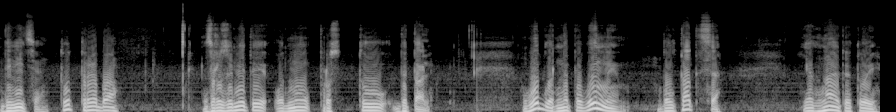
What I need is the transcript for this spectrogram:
дивіться, тут треба зрозуміти одну просту деталь. Воблер не повинен болтатися, як знаєте, той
